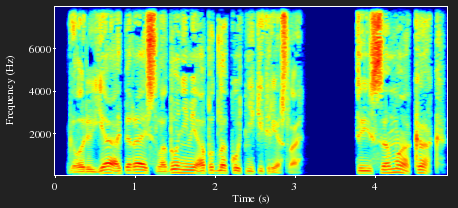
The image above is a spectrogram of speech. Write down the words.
— говорю я, опираясь ладонями о подлокотники кресла. «Ты сама как?»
